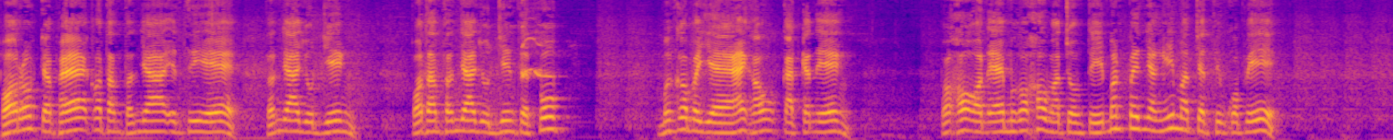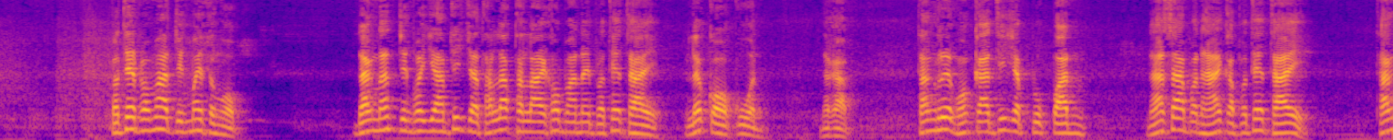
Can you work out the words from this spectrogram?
พอรบจะแพ้ก็ทำสัญญา NCA สัญญาหยุดยิง พอทำสัญญาหยุดยิงเสร็จปุ๊บ มึงก็ไปแย่ให้เขากัดกันเองพอเขาอ่อนแอมึงก็เข้ามาโจมตี มันเป็นอย่างนี้มาเจ็ดสิบกว่าปี ประเทศพม่าจึงไม่สงบ ดังนั้นจึงพยายามที่จะทะลักทลายเข้ามาในประเทศไทยแล้วก่อกวนนะครับ ทั้งเรื่องของการที่จะปลุกปั่นนะสร้างปัญหาให้กับประเทศไทย ทั้ง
